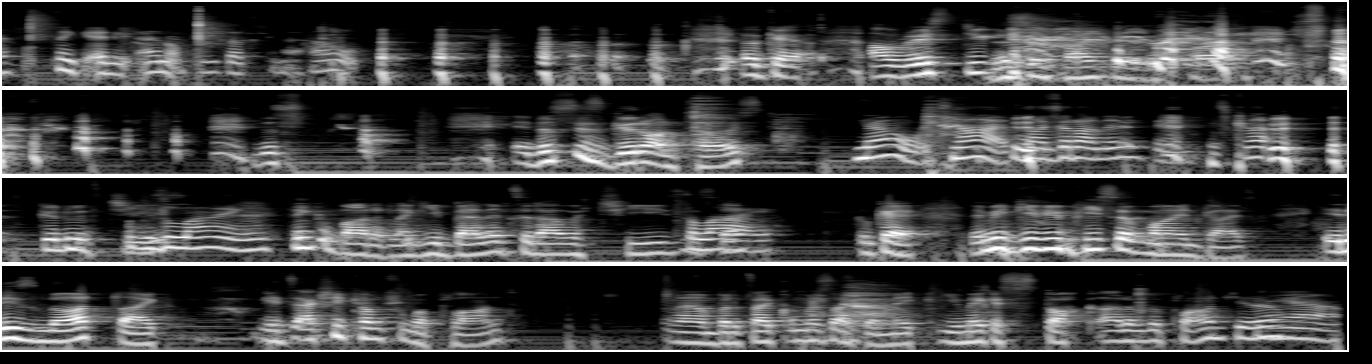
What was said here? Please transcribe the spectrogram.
I don't think any. I don't think that's gonna help. Okay, I'll rest you. This is my favorite part. this this is good on toast. No, it's not. It's not good on anything. It's not. good. It's good with cheese. He's lying. Think about it. Like you balance it out with cheese. It's a lie. Okay, let me give you peace of mind, guys. It is not like it's actually comes from a plant, um, but it's like almost like a make you make a stock out of the plant, you know, Yeah.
